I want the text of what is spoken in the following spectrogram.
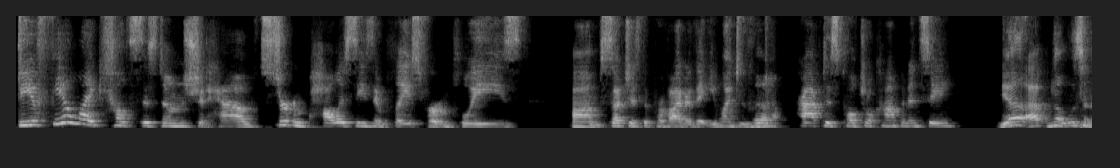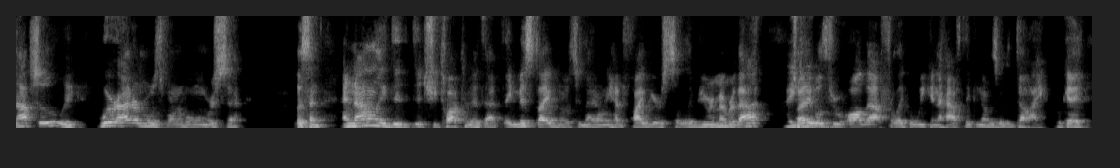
Do you feel like health systems should have certain policies in place for employees, um, such as the provider that you went to who yeah. practice cultural competency? Yeah, no, listen, absolutely. We're at our most vulnerable when we're sick. Listen, and not only did, did she talk to me about that, they misdiagnosed me. I only had five years to live. You remember that? I so I had to go through all that for like a week and a half thinking I was going to die. Okay.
